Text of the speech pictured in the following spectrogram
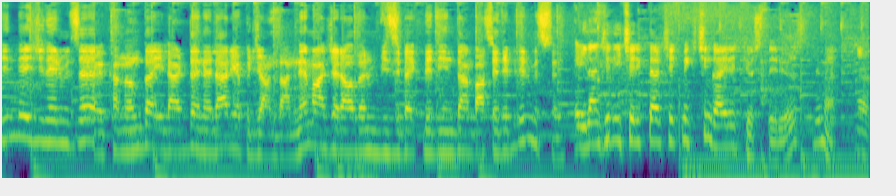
Dinleyicilerimize kanalında ileride neler yapacağından, ne maceraların bizi beklediğinden bahsedebilir misin? Eğlenceli içerikler çekmek için gayret gösteriyoruz. Değil mi? Evet.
